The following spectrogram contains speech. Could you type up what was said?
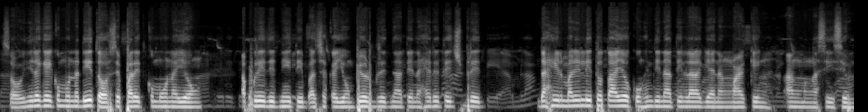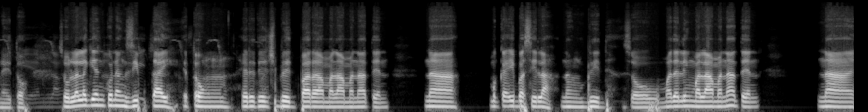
So inilagay ko muna dito, separate ko muna yung upgraded native at saka yung pure breed natin na heritage breed dahil malilito tayo kung hindi natin lalagyan ng marking ang mga sisiw na ito. So lalagyan ko ng zip tie itong heritage breed para malaman natin na magkaiba sila ng breed. So madaling malaman natin na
